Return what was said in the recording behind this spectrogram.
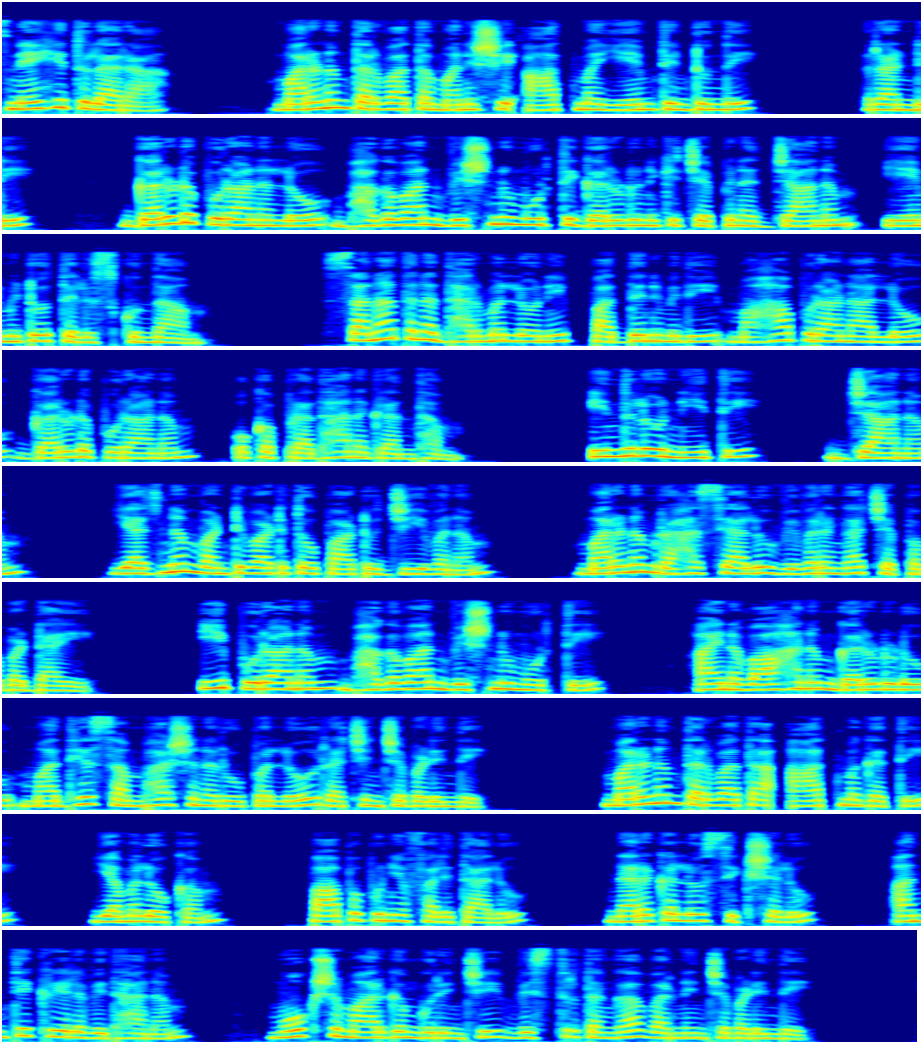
స్నేహితులారా మరణం తర్వాత మనిషి ఆత్మ ఏం తింటుంది? రండి గరుడ పురాణంలో భగవాన్ విష్ణుమూర్తి గరుడునికి చెప్పిన జ్ఞానం ఏమిటో తెలుసుకుందాం. సనాతన ధర్మంలోని పద్దెనిమిది మహాపురాణాల్లో గరుడ పురాణం ఒక ప్రధాన గ్రంథం. ఇందులో నీతి జ్ఞానం యజ్ఞం వంటివాటితో పాటు జీవనం మరణం రహస్యాలు వివరంగా చెప్పబడ్డాయి. ఈ పురాణం భగవాన్ విష్ణుమూర్తి ఆయన వాహనం గరుడు మధ్య సంభాషణ రూపంలో రచించబడింది. మరణం తర్వాత ఆత్మగతి యమలోకం పాపపుణ్య ఫలితాలు నరకంలో శిక్షలు అంత్యక్రియల విధానం మోక్షమార్గం గురించి విస్తృతంగా వర్ణించబడింది.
